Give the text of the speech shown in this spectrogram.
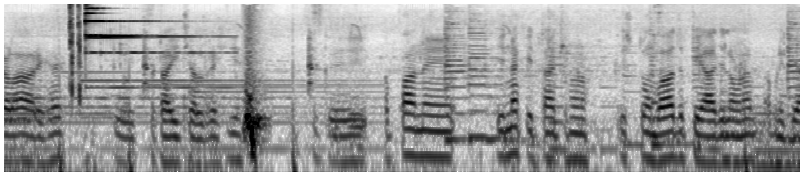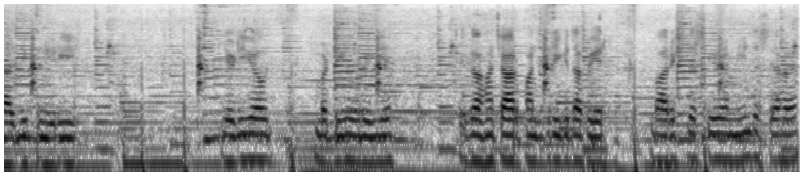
ਡਲਾ ਆ ਰਿਹਾ ਹੈ ਤੇ ਕਟਾਈ ਚੱਲ ਰਹੀ ਹੈ। ਕਿਉਂਕਿ ਆਪਾਂ ਨੇ ਇਹਨਾਂ ਖੇਤਾਂ 'ਚ ਹੁਣ ਇਸ ਤੋਂ ਬਾਅਦ ਪਿਆਜ਼ ਲਾਉਣਾ, ਆਪਣੀ ਪਿਆਜ਼ ਦੀ ਪਨੀਰੀ ਜਿਹੜੀ ਆ ਉਹ ਵੱਡੀ ਹੋ ਰਹੀ ਹੈ ਤੇ ਗਾਹਾਂ 4-5 ਤਰੀਕ ਦਾ ਫੇਰ ਬਾਰਿਸ਼ ਦੱਸੀ ਹੋਇਆ ਮੀਂਹ ਦੱਸਿਆ ਹੋਇਆ।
